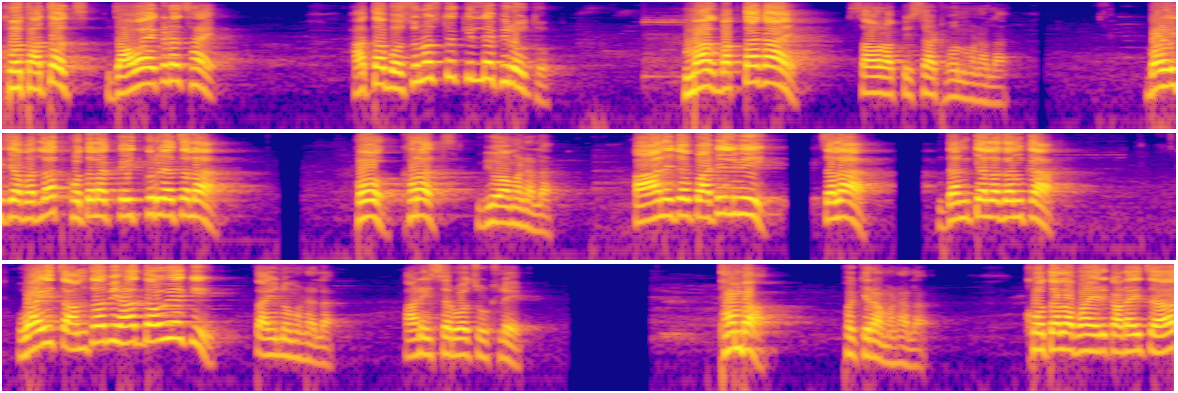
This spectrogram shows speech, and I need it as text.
खोतातच जावा इकडंच आहे आता बसूनच तो किल्ले फिरवतो. मग बघता काय? सावळा पिसाट होऊन म्हणाला. बळीच्या बदलात खोताला कैद करूया चला. हो खरंच भिवा म्हणाला. आणि तो पाटील बी चला दणक्याला दणका. वाईच आमचा बी हात जाऊया की? ताईनो म्हणाला. आणि सर्वच उठले. थांबा फकीरा म्हणाला. खोताला बाहेर काढायचा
